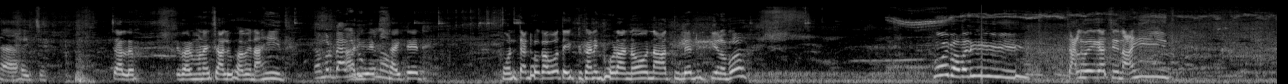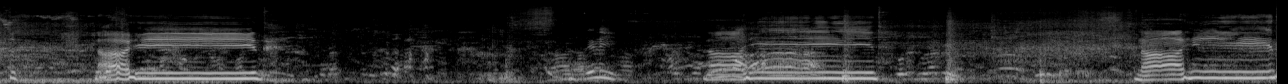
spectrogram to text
হ্যাঁ হয়েছে। চলো এবার মনে হয় চালু হবে নাহিদ। আর ইউ এক্সাইটেড ফোনটা ঢোকাবো তো একটুখানি ঘোরানো না তুলে ঢুকিয়ে নেব। ওই বাবারি চালু হয়ে গেছে নাহিদ। নাহিদ। রেডি নাহিদ নাহিদ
